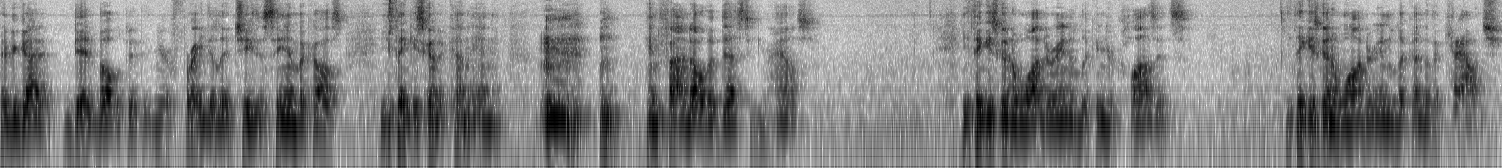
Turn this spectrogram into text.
Have you got it dead bolted and you're afraid to let Jesus in because you think He's going to come in and, and find all the dust in your house? You think he's going to wander in and look in your closets? You think he's going to wander in and look under the couch?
